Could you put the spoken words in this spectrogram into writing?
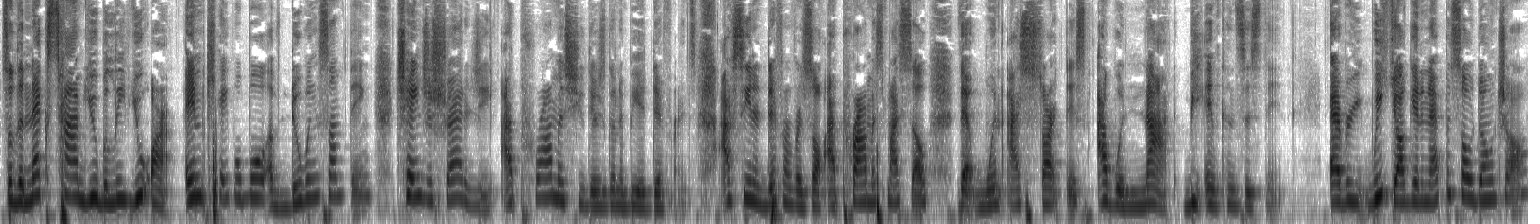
So the next time you believe you are incapable of doing something, change your strategy. I promise you there's going to be a difference. I've seen a different result. I promise myself that when I start this, I would not be inconsistent. Every week, y'all get an episode, don't y'all?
